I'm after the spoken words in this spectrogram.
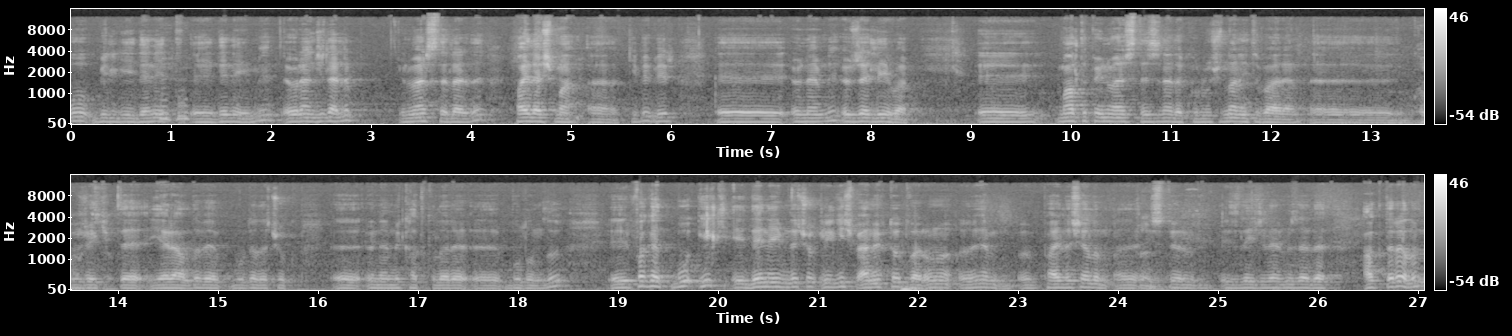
bu bilgiyi, deney, e, deneyimi öğrencilerle üniversitelerde paylaşma e, gibi bir e, önemli özelliği var. E, Maltepe Üniversitesi'ne de kuruluşundan itibaren e, kurucu ekipte yer aldı ve burada da çok e, önemli katkıları e, bulundu. E, fakat bu ilk e, deneyimde çok ilginç bir anekdot var. Onu e, hem e, paylaşalım e, Tabii. istiyorum izleyicilerimize de aktaralım.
